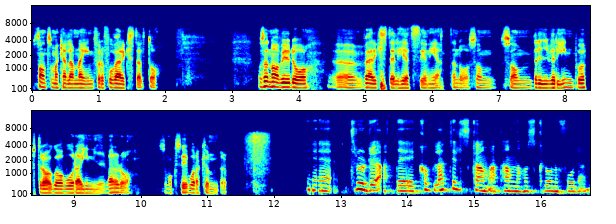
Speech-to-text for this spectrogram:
sånt som man kan lämna in för att få verkställt. Då. Och sen har vi ju då eh, verkställighetsenheten då som, som driver in på uppdrag av våra ingivare då, som också är våra kunder. Eh, tror du att det är kopplat till skam att hamna hos Kronofogden?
